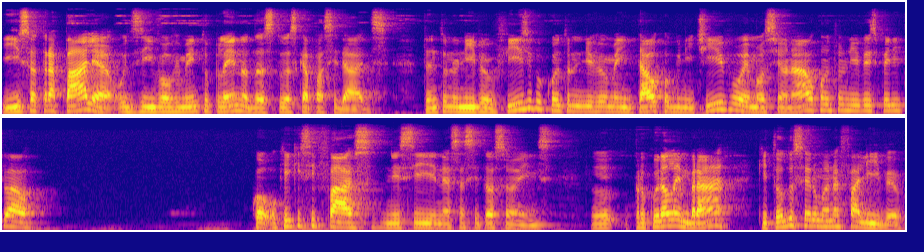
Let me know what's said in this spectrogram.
E isso atrapalha o desenvolvimento pleno das tuas capacidades, tanto no nível físico, quanto no nível mental, cognitivo, emocional, quanto no nível espiritual. O que, que se faz nesse, nessas situações? Procura lembrar que todo ser humano é falível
